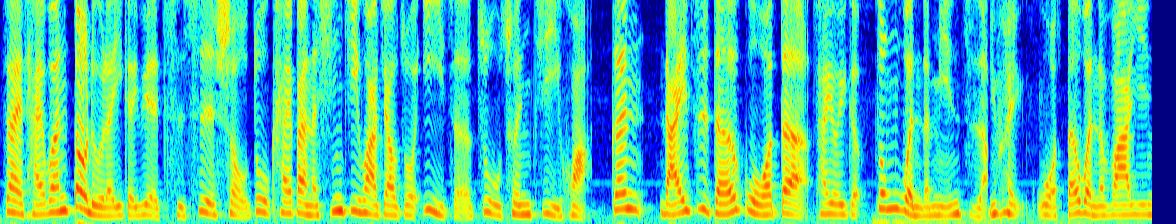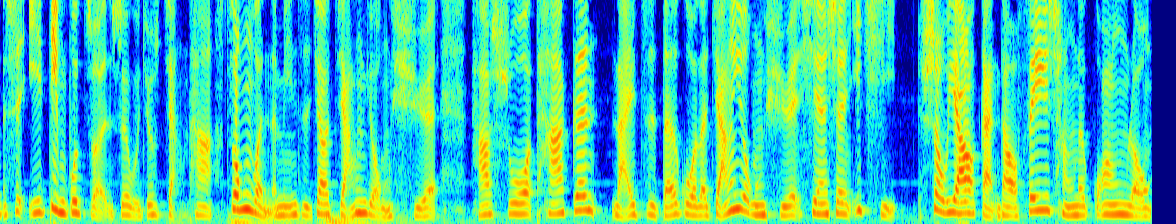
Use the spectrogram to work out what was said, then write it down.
在台湾逗留了一个月。此次首度开办了新计划，叫做译者驻村计划。跟来自德国的，才有一个中文的名字啊，因为我德文的发音是一定不准，所以我就讲他中文的名字叫蒋永学。他说他跟来自德国的蒋永学先生一起受邀，感到非常的光荣。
